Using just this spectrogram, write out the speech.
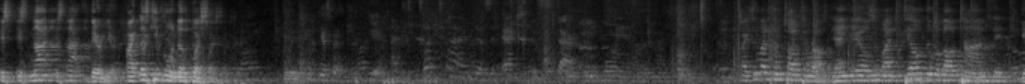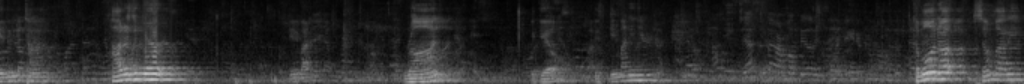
It's, it's not, it's not there yet. All right, let's keep going, another question. Yes, ma'am. What time does it actually start in the morning? All right, somebody come talk to the Rouse. Danielle, somebody tell them about times, they give them the time. How does it work? Anybody? Ron? Miguel? Is anybody in here? Jessica, our mobility coordinator, come on. Come on up, somebody.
